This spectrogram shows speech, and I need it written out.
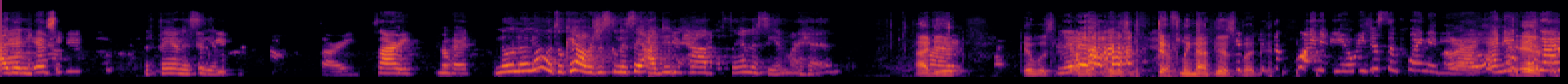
I didn't if you- the fantasy. you- sorry, sorry. Go ahead. no, no, no. It's okay. I was just gonna say I didn't have the fantasy in my head. I did. It was, I mean, it was definitely not this, but Disappointed you. We disappointed you. All right. And if Yeah. you guys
